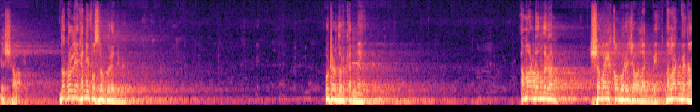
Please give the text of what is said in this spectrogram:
পেশাব। দখলে এখানেই প্রস্রাব করে দেবে উঠার দরকার নেই। আমার বন্ধুগণ, সবাই কবরে যাওয়া লাগবে। না লাগবে না?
